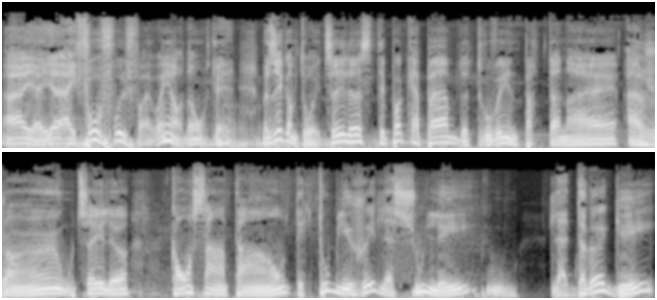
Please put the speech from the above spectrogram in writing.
Aïe, aïe, aïe, il faut, faut le faire. Voyons donc. Me dis comme toi, tu sais, là, si t'es pas capable de trouver une partenaire à jeun ou, tu sais, là, consentante, t'es obligé de la saouler ou de la droguer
